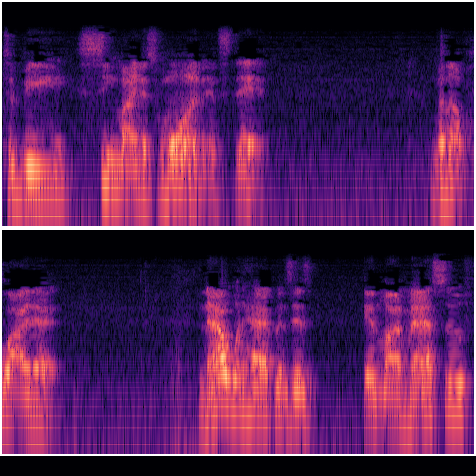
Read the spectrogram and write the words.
to be C minus one instead. I'm going to apply that. Now what happens is in my massive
